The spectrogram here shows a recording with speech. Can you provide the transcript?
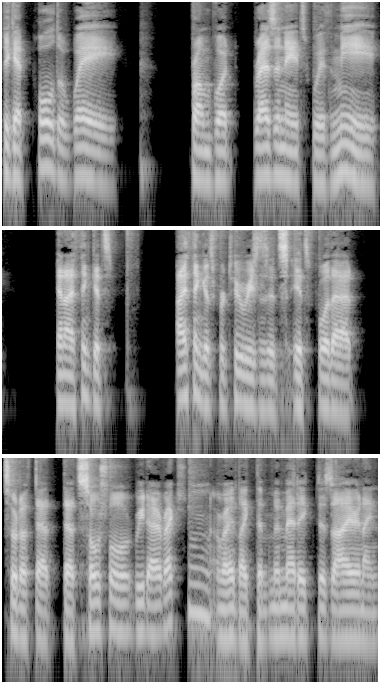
to get pulled away from what resonates with me. And i think it's i think it's for two reasons it's it's for that sort of that that social redirection, right? Like the mimetic desire, and I,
